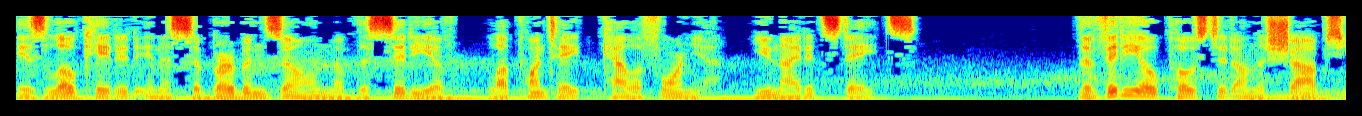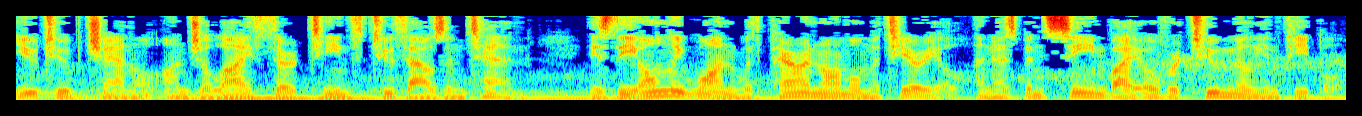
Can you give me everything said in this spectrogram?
is located in a suburban zone of the city of La Puente, California, United States. The video posted on the shop's YouTube channel on July 13, 2010, is the only one with paranormal material and has been seen by over 2 million people.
